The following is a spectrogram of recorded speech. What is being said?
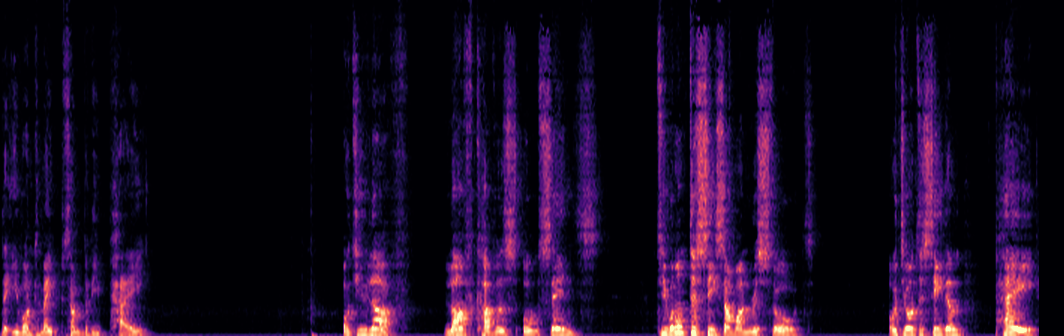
That you want to make somebody pay? Or do you love? Love covers all sins. Do you want to see someone restored? Or do you want to see them pay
